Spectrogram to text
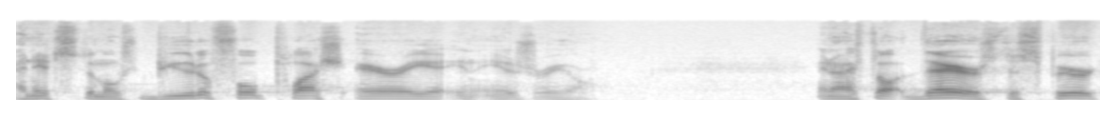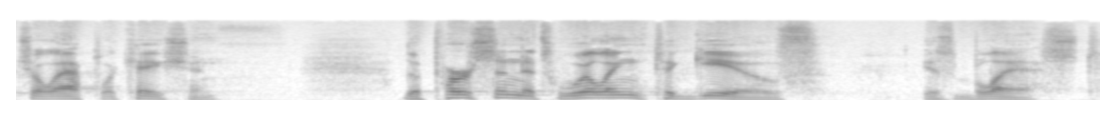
And it's the most beautiful, plush area in Israel. And I thought, there's the spiritual application. The person that's willing to give is blessed.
